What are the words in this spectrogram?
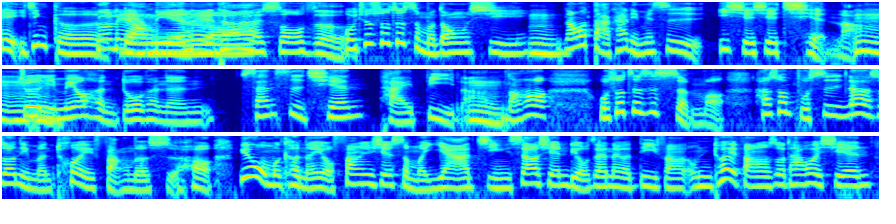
哎、欸，已经隔了两年了，他还收着。”我就说：“这什么东西？”嗯，然后我打开里面是一些些钱啦，嗯，就是也没有很多，可能。三四千台币啦，嗯、然后我说，这是什么？他说不是，那个时候你们退房的时候，因为我们可能有放一些什么押金，是要先留在那个地方。你退房的时候，他会先，比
